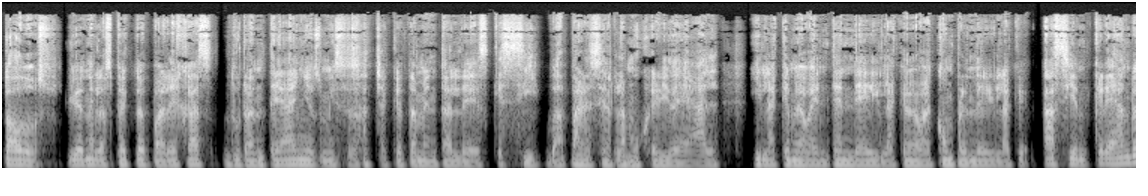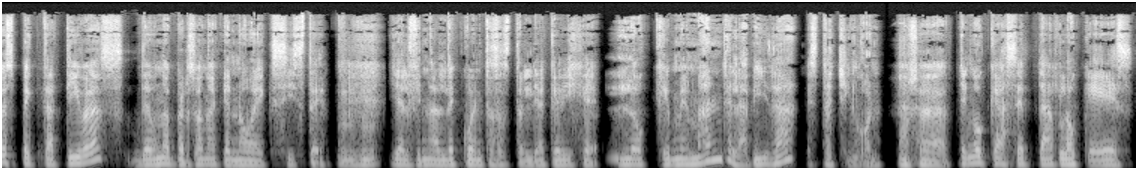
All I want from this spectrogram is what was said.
todos. Yo en el aspecto de parejas durante años me hice esa chaqueta mental de es que sí, va a aparecer la mujer ideal y la que me va a entender y la que me va a comprender y la que haciendo, creando expectativas de una persona que no existe. Y al final de cuentas, hasta el día que dije lo que me mande la vida está chingón. O sea, tengo que aceptar lo que es,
